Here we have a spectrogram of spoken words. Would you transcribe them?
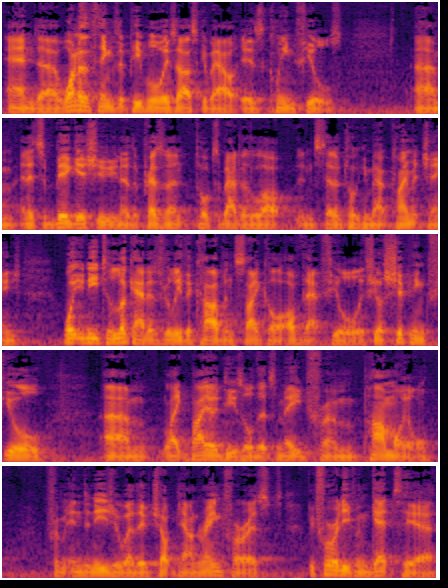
and uh, one of the things that people always ask about is clean fuels. Um, and it's a big issue. You know, the president talks about it a lot instead of talking about climate change. What you need to look at is really the carbon cycle of that fuel. If you're shipping fuel um, like biodiesel that's made from palm oil from Indonesia, where they've chopped down rainforests, before it even gets here,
